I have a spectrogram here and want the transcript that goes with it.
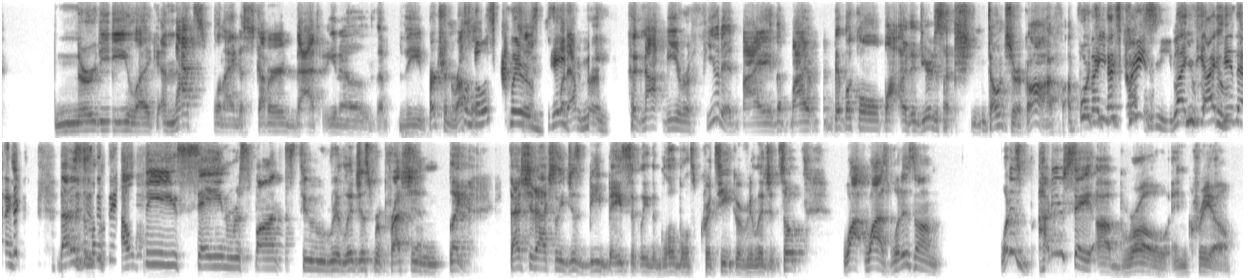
nerdy like and that's when I discovered that, you know, the the Bertrand Oh, Russell no, it's clear as day whatever. for me. could not be refuted by the by biblical and you're just like "Psh, don't jerk off. I'm 14 Like that's old. crazy. Like You the idea that I, that is the is most thing. healthy, sane response to religious repression. Like that should actually just be basically the global critique of religion. So, Waz, what is um, what is how do you say uh, bro in Creole?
